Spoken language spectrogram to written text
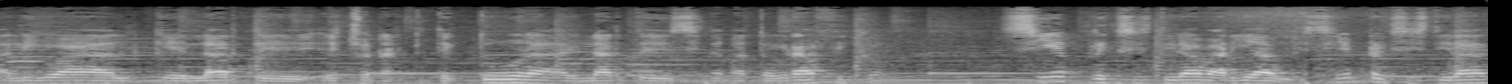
al igual que el arte hecho en arquitectura, el arte cinematográfico, siempre existirá variables, siempre existirán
